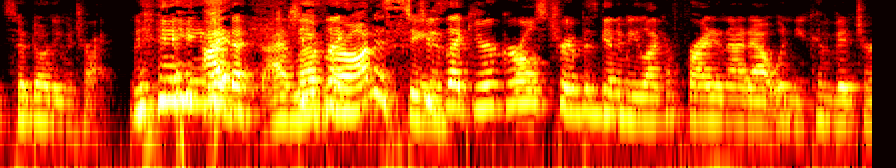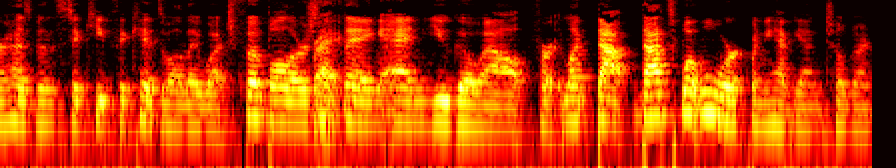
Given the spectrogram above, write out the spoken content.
so don't even try. You know, I- I love her honesty. she's like your girls trip is going to be like a friday night out when you convince your husbands to keep the kids while they watch football or something and you go out for like that that's what will work when you have young children.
